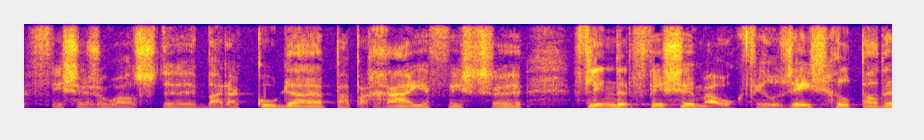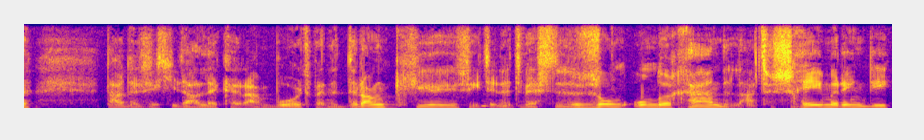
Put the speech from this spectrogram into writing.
vissen zoals de barracuda, papegaaien, vlindervissen, maar ook veel zeeschildpadden. Nou, dan zit je daar lekker aan boord met een drankje. Je ziet in het westen de zon ondergaan. De laatste schemering die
